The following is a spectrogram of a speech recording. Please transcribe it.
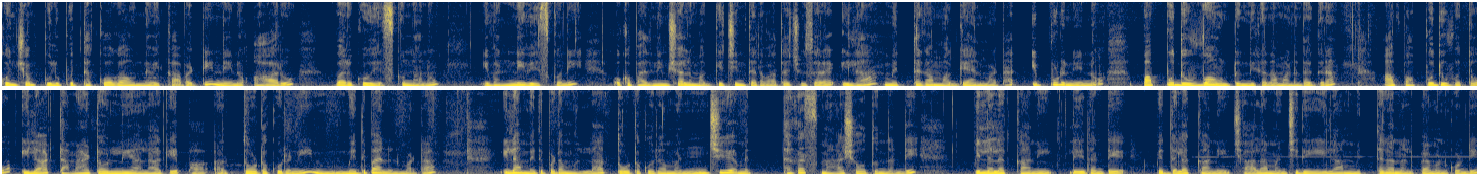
కొంచెం పులుపు తక్కువగా ఉన్నవి కాబట్టి నేను ఆరు వరకు వేసుకున్నాను. ఇవన్నీ వేసుకొని ఒక పది నిమిషాలు మగ్గించిన తర్వాత చూసారా ఇలా మెత్తగా మగ్గాయి అనమాట ఇప్పుడు నేను పప్పు దువ్వ ఉంటుంది కదా మన దగ్గర ఆ పప్పు దువ్వతో ఇలా టమాటోల్ని అలాగే తోటకూరని మెదిపాను అనమాట ఇలా మెదపడం వల్ల తోటకూర మంచిగా మెత్తగా స్మాష్ అవుతుందండి. పిల్లలకు కానీ లేదంటే పెద్దలకు కానీ చాలా మంచిది. ఇలా మెత్తగా నలిపామనుకోండి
